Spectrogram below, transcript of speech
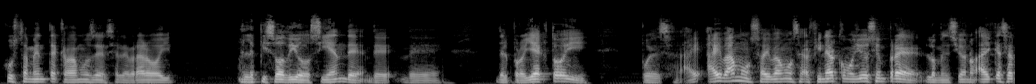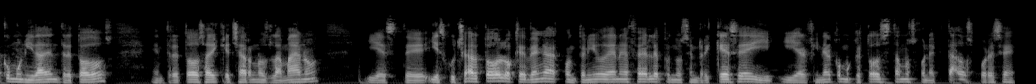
Justamente acabamos de celebrar hoy el episodio 100 de, de, de, del proyecto y pues ahí, ahí, vamos, ahí vamos. Al final, como yo siempre lo menciono, hay que hacer comunidad entre todos, entre todos hay que echarnos la mano y este y escuchar todo lo que venga contenido de NFL, pues nos enriquece y, y al final como que todos estamos conectados por ese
